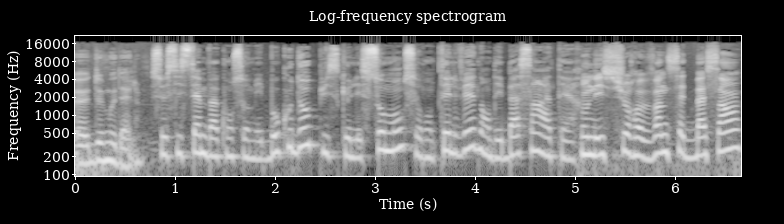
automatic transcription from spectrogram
euh, de modèle. Ce système va consommer beaucoup d'eau puisque les saumons seront élevés dans des bassins à terre. On est sur 27 bassins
